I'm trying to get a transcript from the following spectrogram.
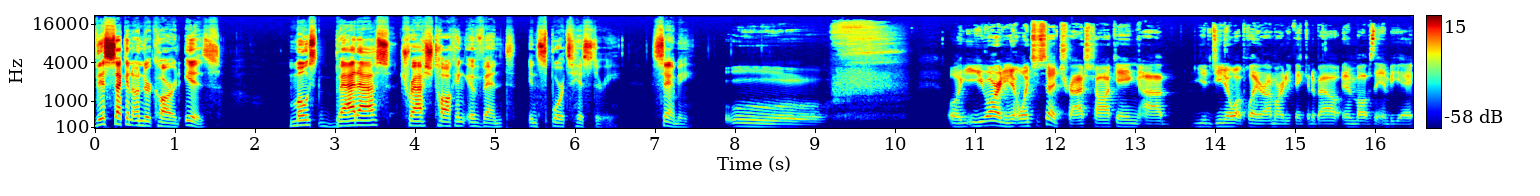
this second undercard is most badass trash talking event in sports history. Sammy. Ooh. Well, you already know. Once you said trash talking, uh, you, do you know what player I'm already thinking about? It involves the NBA.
